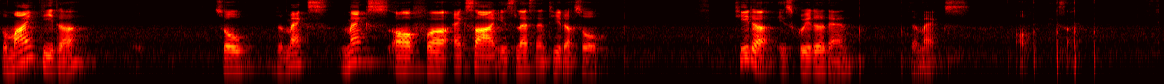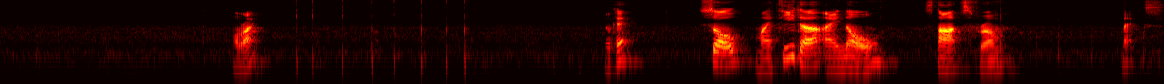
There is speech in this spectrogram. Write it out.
So my theta so the max max of uh, xi is less than theta. So theta is greater than the max of xi. All right? Okay? So my theta, I know, starts from max.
